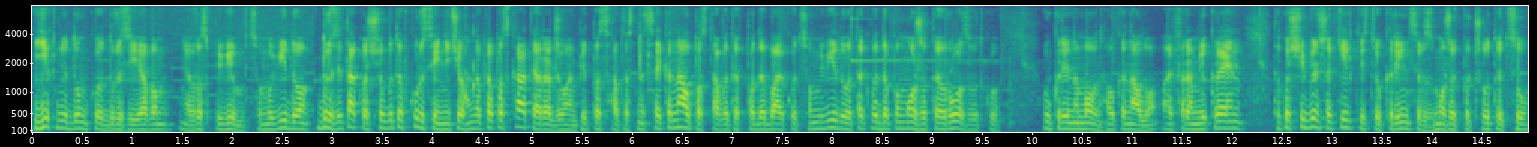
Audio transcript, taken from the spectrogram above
Їхню думку, друзі, я вам розповім в цьому відео. Друзі, також щоб бути в курсі нічого не пропускати, раджу вам підписатись на цей канал, поставити вподобайку цьому відео. Так ви допоможете розвитку україномовного каналу iFrom Ukraine. Також ще більша кількість українців зможуть почути цю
